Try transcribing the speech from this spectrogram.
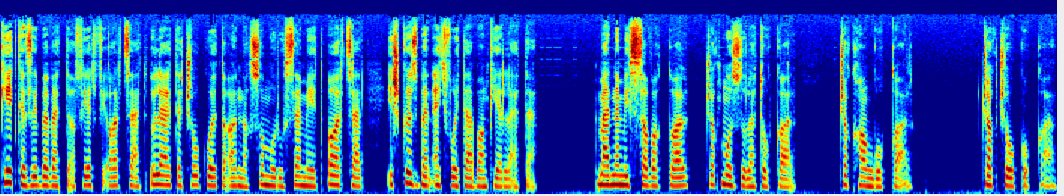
Két kezébe vette a férfi arcát, ölelte, csókolta annak szomorú szemét, arcát, és közben egyfolytában kérlelte. Már nem is szavakkal, csak mozdulatokkal, csak hangokkal, csak csókokkal.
